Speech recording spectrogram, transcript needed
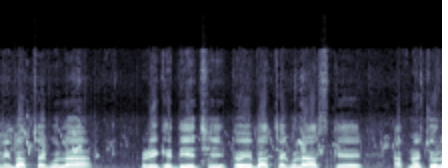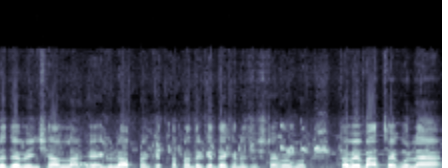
আমি বাচ্চাগুলা রেখে দিয়েছি। তো এই বাচ্চাগুলো আজকে আপনার চলে যাবে ইনশাআল্লাহ। এগুলো আপনাকে, আপনাদেরকে দেখানোর চেষ্টা করব। তবে বাচ্চাগুলা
